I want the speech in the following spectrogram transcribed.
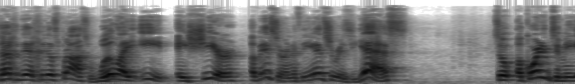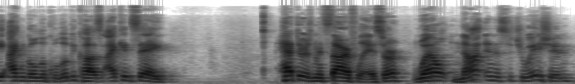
will I eat a shear of Isser? And if the answer is yes, so according to me, I can go Lakula because I can say Heter is mitzaref Isser. Well, not in a situation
